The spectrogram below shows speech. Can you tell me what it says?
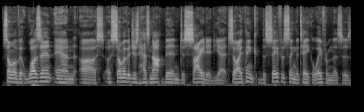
some of it wasn't, and uh, uh, some of it just has not been decided yet. So I think the safest thing to take away from this is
